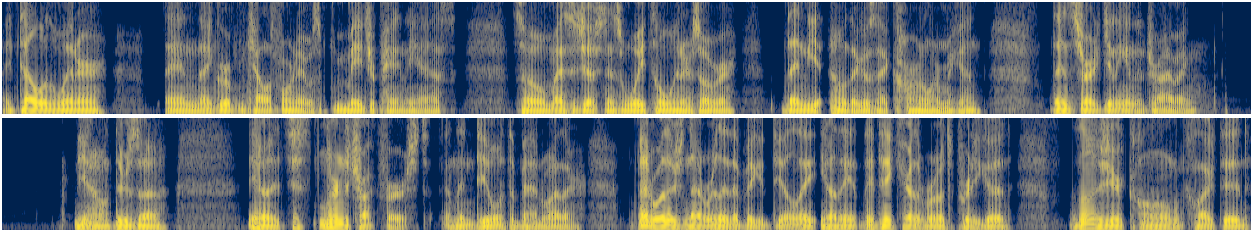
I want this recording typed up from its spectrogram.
I dealt with winter and I grew up in California. It was a major pain in the ass. So my suggestion is wait till winter's over. Then get, oh, there goes that car alarm again. Then start getting into driving you know, there's a, you know, just learn to truck first and then deal with the bad weather. Bad weather's not really that big a deal. They, you know, they, they take care of the roads pretty good. As long as you're calm, collected,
